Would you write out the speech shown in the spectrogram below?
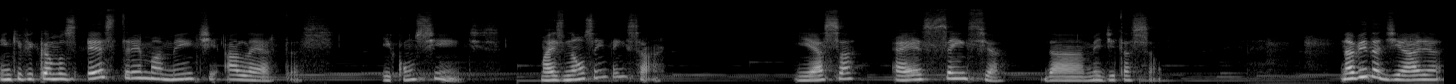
em que ficamos extremamente alertas e conscientes, mas não sem pensar. E essa é a essência da meditação. Na vida diária,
